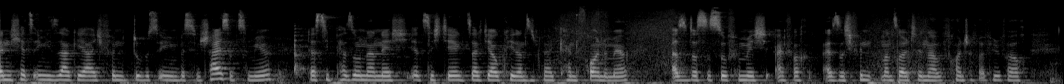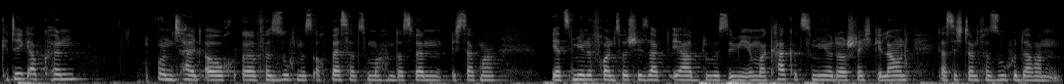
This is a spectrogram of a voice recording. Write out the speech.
wenn ich jetzt irgendwie sage, ja, ich finde, du bist irgendwie ein bisschen scheiße zu mir, dass die Person dann nicht jetzt nicht direkt sagt, ja, okay, dann sind wir halt keine Freunde mehr. Also das ist so für mich einfach, also ich finde, man sollte in einer Freundschaft auf jeden Fall auch Kritik abkönnen und halt auch äh, versuchen, es auch besser zu machen, dass wenn, ich sag mal, jetzt mir eine Freundin zum Beispiel sagt, ja, du bist irgendwie immer kacke zu mir oder schlecht gelaunt, dass ich dann versuche, daran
